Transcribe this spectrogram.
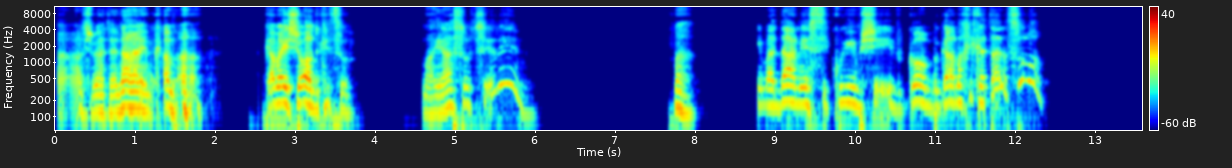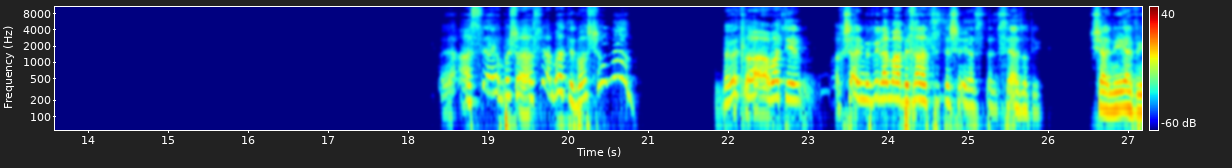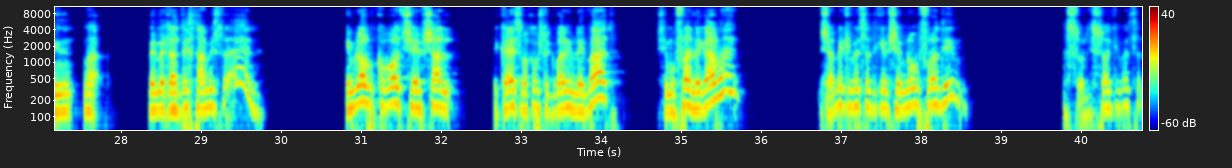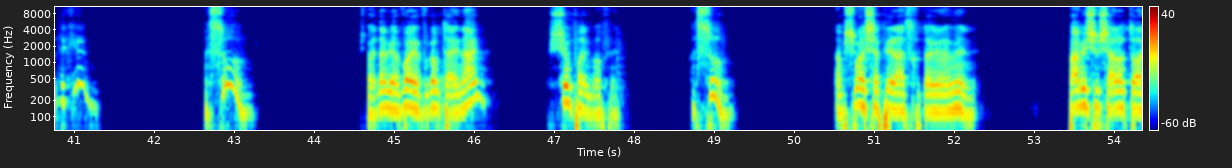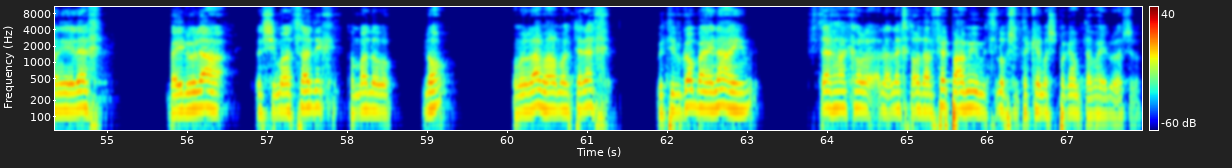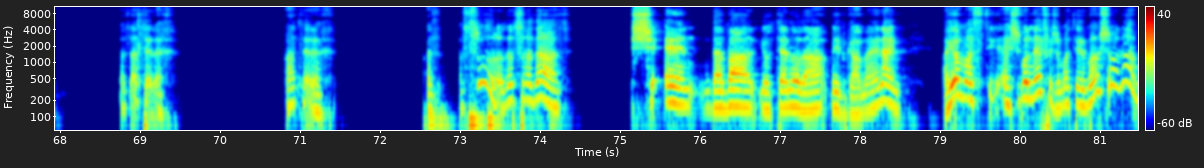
על שמיעת עיניים, כמה, כמה ישועות בקיצור. מה יעשו צעירים? מה? אם אדם יש סיכויים שיפגום בגם הכי קטן, אסור לו. עשי היום פשוט, אמרתי, בוא שעולם. באמת לא אמרתי, עכשיו אני מבין למה בכלל רציתי שאני אעשה את הנסיעה הזאת. שאני אבין מה, באמת להדריך את עם ישראל. אם לא מקומות שאפשר להיכנס למקום של הגברים לבד, שמופרד לגמרי, יש הרבה קברי צדיקים שהם לא מופרדים. אסור לנסוע קברי צדיקים. אסור. כשאדם יבוא יפגום את העיניים, בשום פנים ואופן. אסור. רב שמואל שפירא, זכותו יאמן. פעם מישהו שאל אותו, אני אלך בהילולה לשמעון הצדיק? אמר לו, לא. אמר לו, למה? אמר, תלך ותפגום בעיניים, תצטרך רק ללכת עוד אלפי פעמים אצלו בשביל לתקן מה שפגמת בהילולה שלו. אז אל תלך. אל תלך. אז אסור, אתה צריך לדעת שאין דבר יותר נורא מפגם העיניים. היום עשיתי חשבון נפש, אמרתי, ריבונו של עולם,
